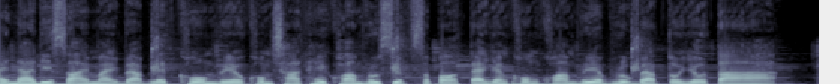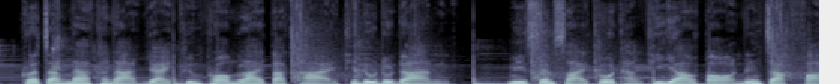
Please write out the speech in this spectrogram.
ฟหน้าดีไซน์ใหม่แบบเลดโคมเรียวคมชัดให้ความรู้สึกสปอร์ตแต่ยังคงความเรียบหรูแบบโตโยต้ากระจังหน้าขนาดใหญ่ขึ้นพร้อมลายตาข่ายที่ดูดุดัน มีเส้นสายตัวถังที่ยาวต่อเนื่องจากฝา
